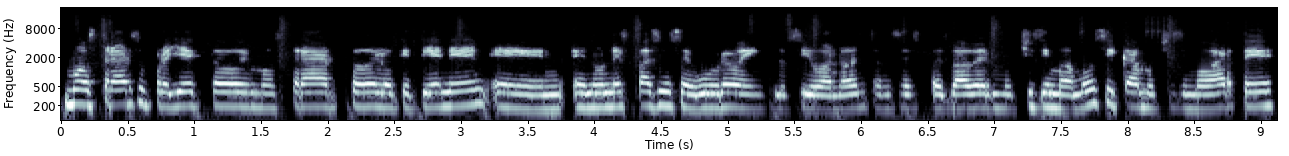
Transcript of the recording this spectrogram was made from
mostrar su proyecto y mostrar todo lo que tienen en, en, un espacio seguro e inclusivo, ¿no? Entonces, pues va a haber muchísima música, muchísimo arte,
